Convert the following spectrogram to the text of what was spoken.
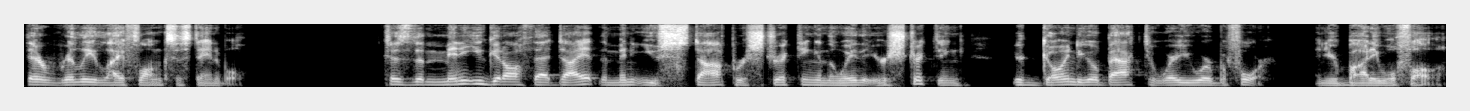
they're really lifelong sustainable. Because the minute you get off that diet, the minute you stop restricting in the way that you're restricting, you're going to go back to where you were before and your body will follow.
